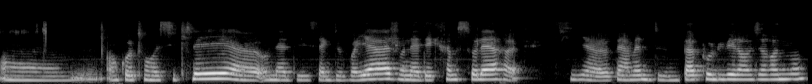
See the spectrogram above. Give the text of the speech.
en, coton recyclé, on a des sacs de voyage, on a des crèmes solaires qui permettent de ne pas polluer l'environnement.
